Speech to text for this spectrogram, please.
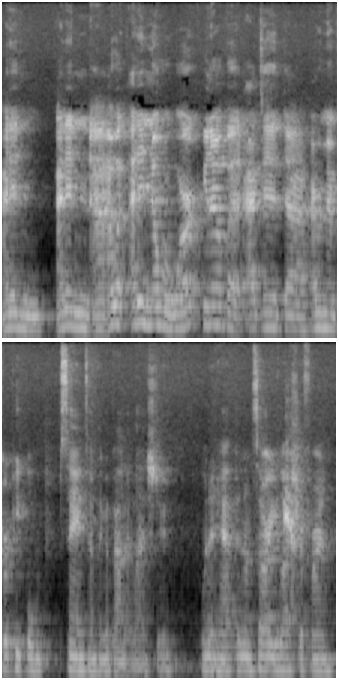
I didn't. I didn't. Uh, I didn't know her work, you know, but I did. Uh, I remember people saying something about it last year when it happened. I'm sorry you lost your friend.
